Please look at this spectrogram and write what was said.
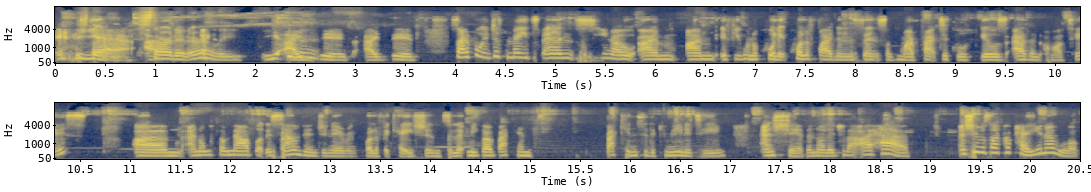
So yeah started early. Yeah i did i did. So i thought it just made sense you know i'm i'm if you want to call it qualified in the sense of my practical skills as an artist um and also now i've got this sound engineering qualification so let me go back and back into the community and share the knowledge that i have. And she was like okay you know what?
